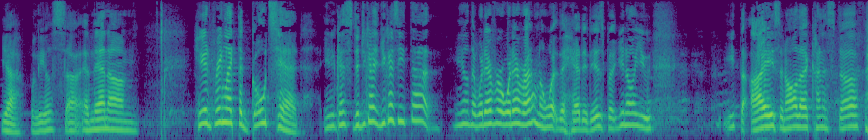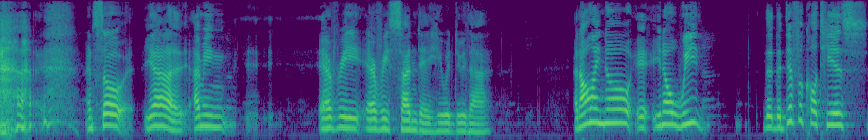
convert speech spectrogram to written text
Yeah, bolillos. Uh, and then um, he would bring like the goat's head. You guys, did you guys, you guys eat that? You know, the whatever, whatever. I don't know what the head it is, but you know, you eat the ice and all that kind of stuff. and so, yeah, I mean, every every Sunday he would do that. And all I know, it, you know, we the the difficulty is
